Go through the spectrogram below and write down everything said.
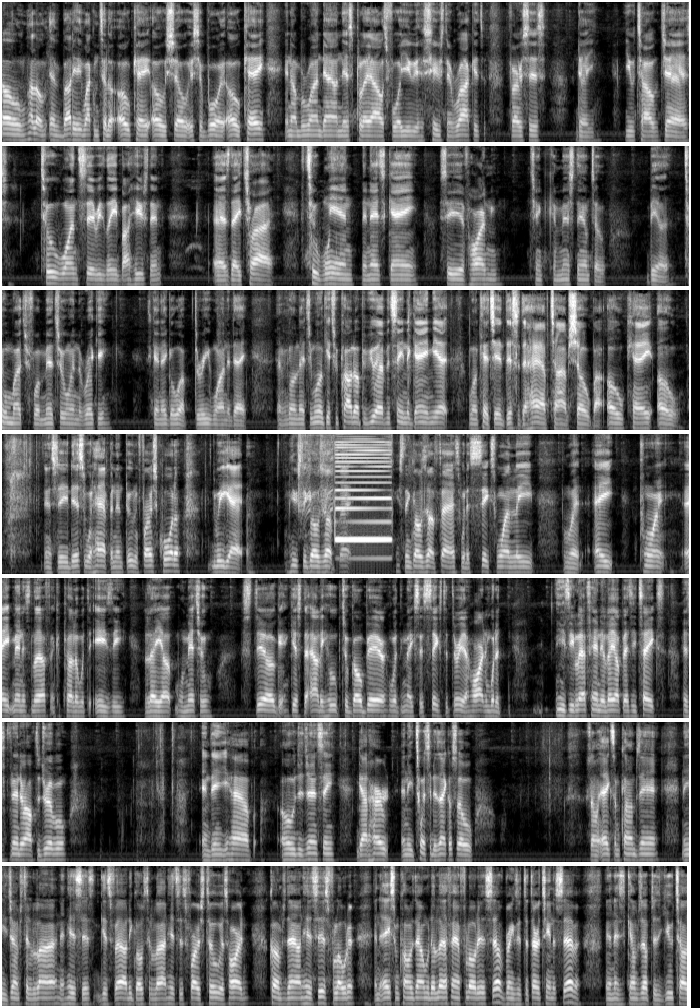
Hello, hello everybody. Welcome to the OKO show. It's your boy OK, and I'm gonna run down this playoffs for you. It's Houston Rockets versus the Utah Jazz. 2-1 series lead by Houston as they try to win the next game. See if Harden can convince them to be a too much for Mitchell and the rookie can they go up 3 1 today? And we're going to let you, we'll get you caught up if you haven't seen the game yet. We're going to catch you. This is the halftime show by OKO. And see, this is what happened and through the first quarter. We got Houston goes up fast. Houston goes up fast with a 6 1 lead with 8.8 minutes left. And Capela with the easy layup with Mitchell Still gets the alley oop to Gobert, what makes it six to three. And Harden with a easy left-handed layup as he takes his fender off the dribble. And then you have Ojejensi got hurt and he twisted his ankle, so so Exum comes in and he jumps to the line and hits his gets fouled. He goes to the line, hits his first two. As Harden comes down, hits his floater, and Exum comes down with the left hand floater himself, brings it to 13 to seven, and as he comes up to Utah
